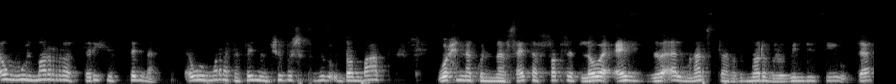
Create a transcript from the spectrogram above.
اول مرة في تاريخ السينما. أول مرة في الفيلم نشوف الشخصيتين قدام بعض. وإحنا كنا ساعتها في فترة اللي هو عز بقى المنافسة ما بين مارفل وبين دي سي وبتاع.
